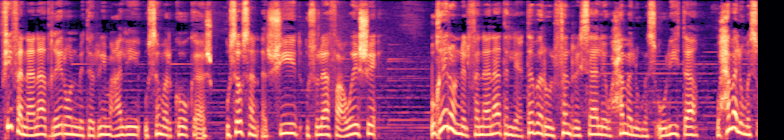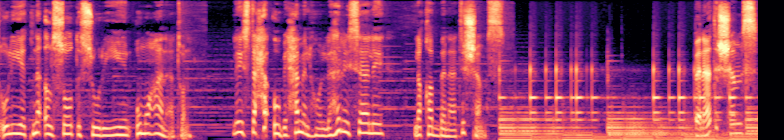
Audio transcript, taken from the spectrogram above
في فنانات غيرهم مثل ريم علي وسمر كوكاش وسوسن أرشيد وسلافة عويشة وغيرهم من الفنانات اللي اعتبروا الفن رسالة وحملوا مسؤوليتها وحملوا مسؤولية نقل صوت السوريين ومعاناتهم. ليستحقوا بحملهم لهالرسالة لقب بنات الشمس. بنات الشمس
